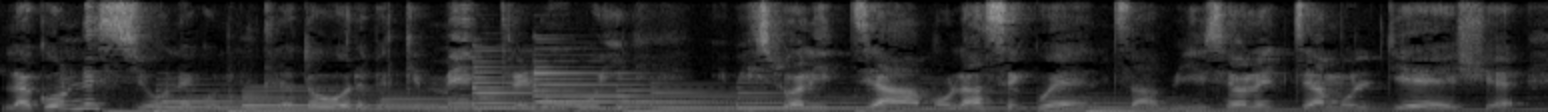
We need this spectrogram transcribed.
la connessione con il creatore perché mentre noi visualizziamo la sequenza visualizziamo il 10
